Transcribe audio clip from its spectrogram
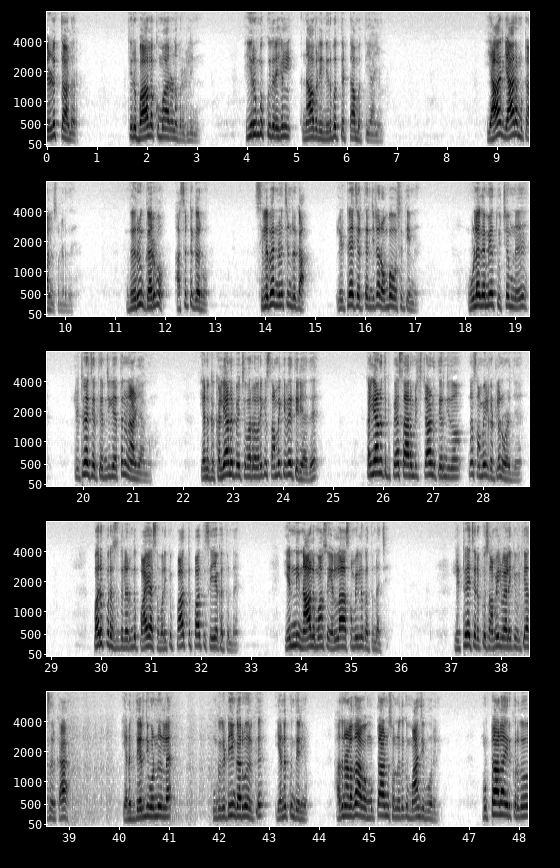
எழுத்தாளர் திரு பாலகுமாரன் அவர்களின் இரும்பு குதிரைகள் நாவலின் இருபத்தெட்டாம் அத்தியாயம். யார் யாரை முட்டாள்னு சொல்கிறது வெறும் கர்வம் அசட்டு கர்வம். சில பேர் நினச்சிட்டு இருக்கா லிட்ரேச்சர் தெரிஞ்சிட்டா ரொம்ப வசதின்னு. உலகமே துச்சம்னு லிட்ரேச்சர் தெரிஞ்சுக்க எத்தனை நாழி ஆகும்? எனக்கு கல்யாண பேச்சு வர்ற வரைக்கும் சமைக்கவே தெரியாது. கல்யாணத்துக்கு பேச ஆரம்பிச்சிட்டான்னு தெரிஞ்சதும் நான் சமையல் கட்டில் நுழைஞ்சேன் பருப்பு ரசத்துலேருந்து பாயாசம் வரைக்கும் பார்த்து பார்த்து செய்ய கற்றுண்டேன் எண்ணி நாலு மாதம் எல்லா சமையலும் கற்றுண்டாச்சு லிட்ரேச்சருக்கும் சமையல் வேலைக்கும் வித்தியாசம் இருக்கா? எனக்கு தெரிஞ்சு ஒன்றும் இல்லை. உங்ககிட்டயும் கர்வம் இருக்குது எனக்கும் தெரியும். அதனால தான் அவள் முட்டான்னு சொன்னதுக்கு மாஞ்சி போகிறேன் முட்டாளாக இருக்கிறதோ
